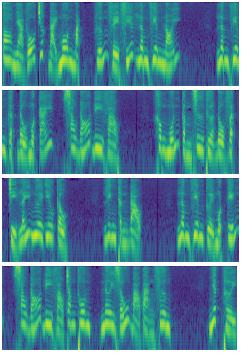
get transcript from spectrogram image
to nhà gỗ trước đại môn mặt, hướng về phía lâm viêm nói. Lâm viêm gật đầu một cái, sau đó đi vào. Không muốn cầm dư thừa đồ vật, chỉ lấy ngươi yêu cầu. Linh thần đảo. Lâm viêm cười một tiếng, sau đó đi vào trong thôn, nơi giấu bảo tàng phương. Nhất thời,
